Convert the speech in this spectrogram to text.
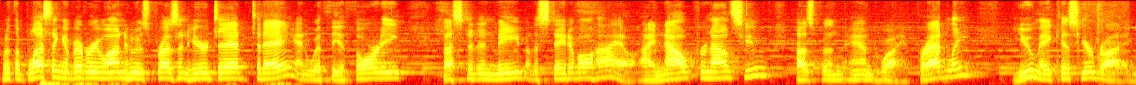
with the blessing of everyone who is present here today and with the authority vested in me by the state of Ohio, I now pronounce you husband and wife. Bradley, you may kiss your bride.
